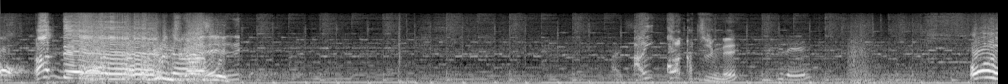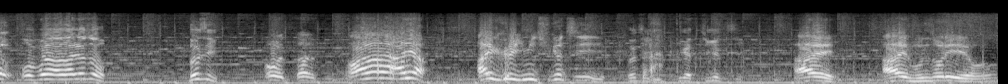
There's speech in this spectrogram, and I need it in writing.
어. 안돼. 그런 죽여야지. 아이 어 같이 죽네. 이지래 어 뭐야 알려줘. 너지? 어나아 아니야. 아니 그래 이미 죽였지. 너지? 네가 죽였지. 아이 아이 뭔 소리예요?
